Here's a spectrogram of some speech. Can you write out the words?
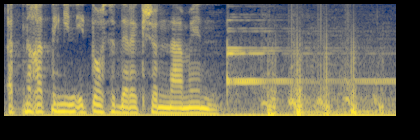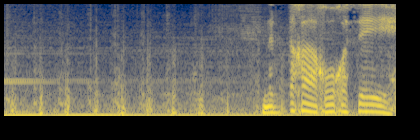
at nakatingin ito sa direksyon namin. Nagtaka ako kasi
